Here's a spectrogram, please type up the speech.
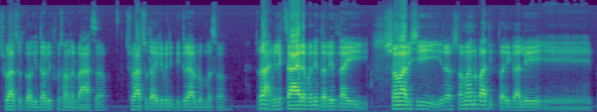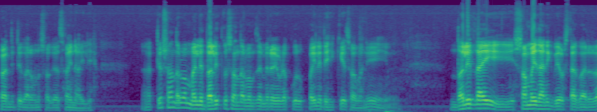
छुवाछुतको अघि दलितको सन्दर्भ आएको छ छुवाछुत अहिले पनि विकराल रूपमा छ। र हामीले चाहेर पनि दलितलाई समावेशी र समानुपातिक तरिकाले प्रतिनिधित्व गराउन सकेको छैन अहिले। त्यो सन्दर्भमा मैले दलितको सन्दर्भमा चाहिँ मेरो एउटा कुरो पहिलेदेखि के छ भने दलितलाई संवैधानिक व्यवस्था गरेर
